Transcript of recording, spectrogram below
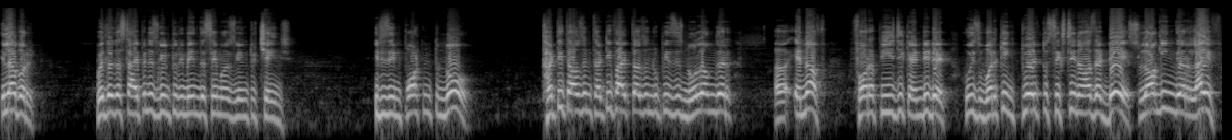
elaborate whether the stipend is going to remain the same or is going to change. It is important to know 30,000, 35,000 rupees is no longer uh, enough for a PhD candidate who is working 12 to 16 hours a day, slogging their life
